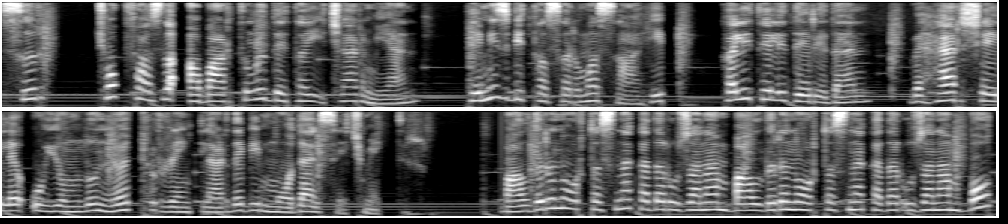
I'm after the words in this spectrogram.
Sır, çok fazla abartılı detay içermeyen, temiz bir tasarıma sahip, kaliteli deriden ve her şeyle uyumlu nötr renklerde bir model seçmektir. Baldırın ortasına kadar uzanan baldırın ortasına kadar uzanan bot,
